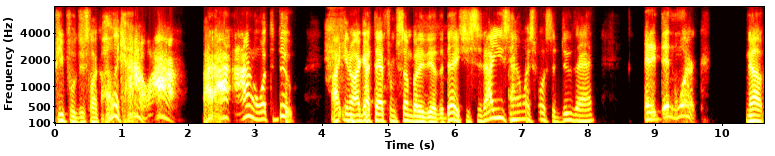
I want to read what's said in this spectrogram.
people just like, holy cow, ah, I, I, I don't know what to do. I, you know, I got that from somebody the other day. She said, I used, how am I supposed to do that? And it didn't work. Now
